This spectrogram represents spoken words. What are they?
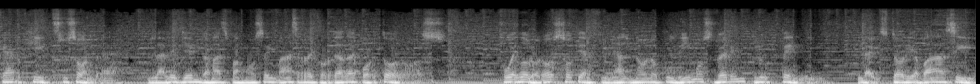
Card Hit su sombra. La leyenda más famosa y más recordada por todos. Fue doloroso que al final no lo pudimos ver en Club Penguin. La historia va así,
